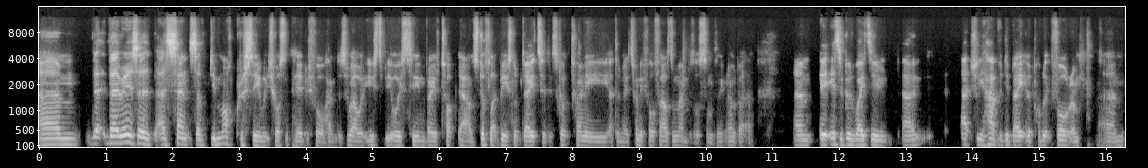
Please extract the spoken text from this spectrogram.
um, th- there is a, a, sense of democracy which wasn't here beforehand as well. It used to be always seen very top down. Stuff like Beeston Updated, it's got 20, I don't know, 24,000 members or something, not about um, it is a good way to uh, actually have a debate in a public forum, um,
